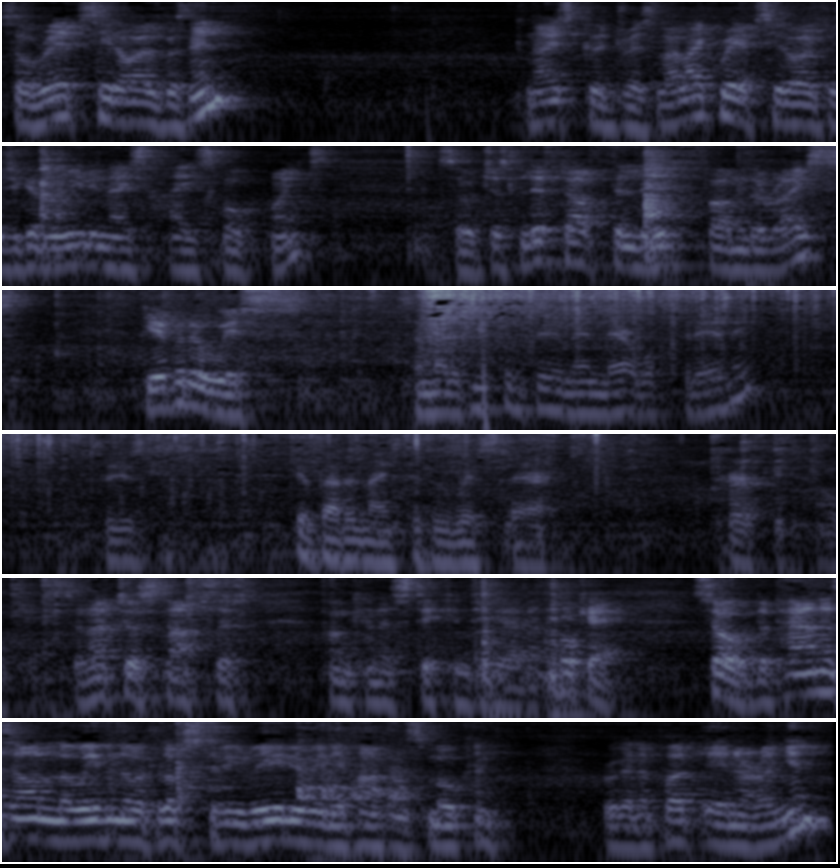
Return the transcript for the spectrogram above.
So rapeseed oil goes in. Nice good drizzle. I like rapeseed oil because you get a really nice high smoke point. So just lift off the lid from the rice, give it a whisk. So now if you can zoom in there, what's daisy? So just give that a nice little whisk there. Perfect, okay. So that just stops it from kind of sticking together. Okay, so the pan is on low, even though it looks to be really, really hot and smoking. We're gonna put in our onion.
